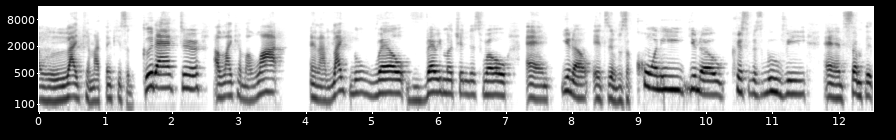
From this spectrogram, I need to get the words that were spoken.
I like him. I think he's a good actor. I like him a lot. And I like Lil Rel very much in this role. And you know, it's it was a corny, you know, Christmas movie and something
